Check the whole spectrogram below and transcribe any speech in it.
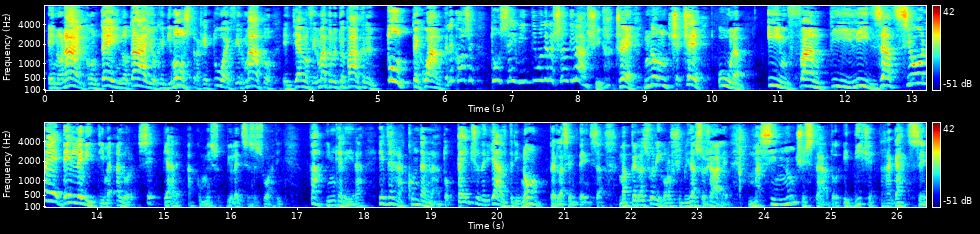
e non hai con te il notaio che dimostra che tu hai firmato e ti hanno firmato le tue partner tutte quante le cose, tu sei vittima della Shandivasci. Cioè, non c'è, c'è una infantilizzazione delle vittime. Allora, se Viale ha commesso violenze sessuali, va in galera e verrà condannato peggio degli altri, non per la sentenza, ma per la sua riconoscibilità sociale. Ma se non c'è stato e dice ragazze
